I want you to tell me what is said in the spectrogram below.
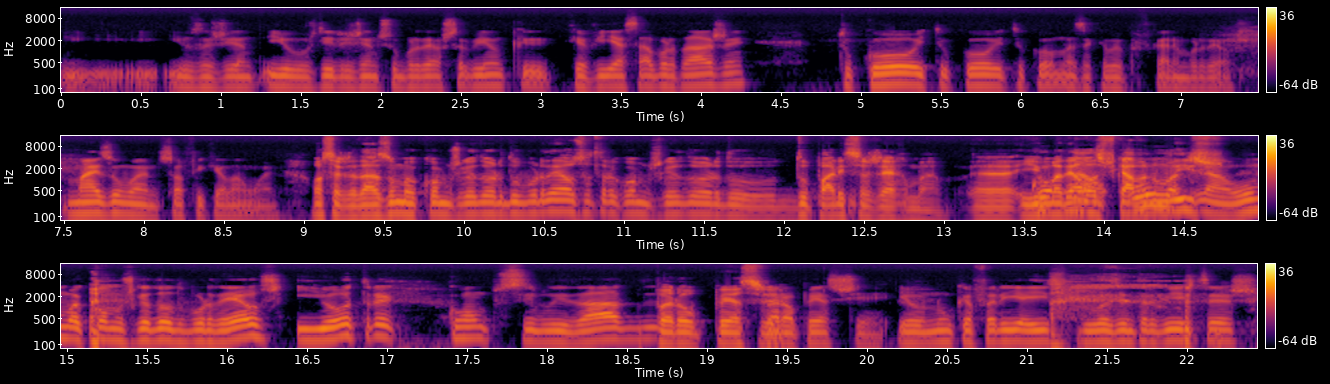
e, e, os agentes, e os dirigentes do Bordeaux sabiam que, que havia essa abordagem tocou e tocou e tocou, mas acabei por ficar em Bordeaux. Mais um ano, só fiquei lá um ano. Ou seja, dás uma como jogador do Bordeaux, outra como jogador do, do Paris Saint-Germain. Uh, e uma delas não, ficava uma, no lixo. Não, uma como jogador do Bordeaux e outra com possibilidade para o PSG. Para o PSG. Eu nunca faria isso, duas entrevistas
